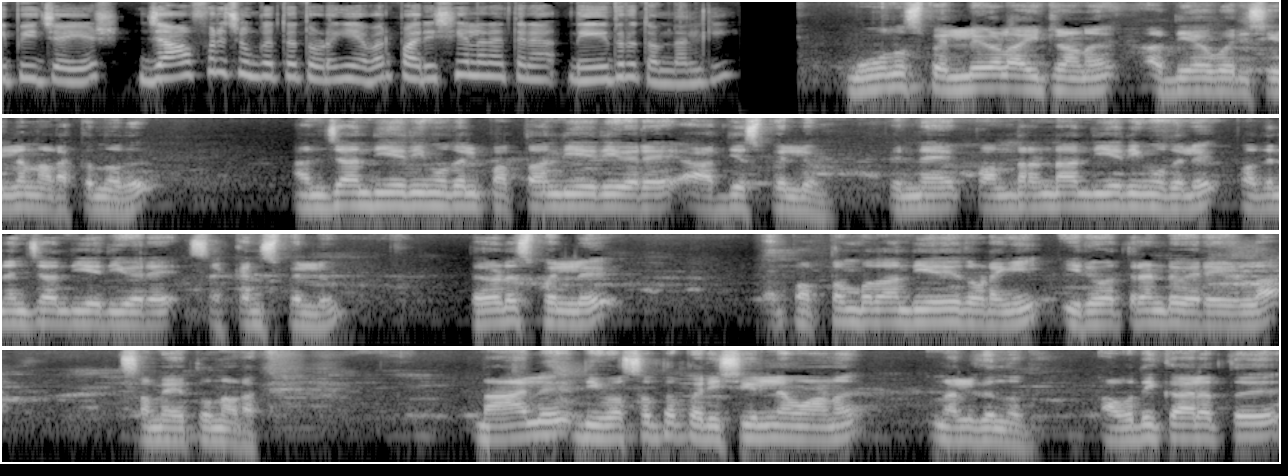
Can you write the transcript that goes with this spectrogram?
E P Jayesh Jafar Chungath തുടങ്ങിയവർ പരിശീലനത്തിന് നേതൃത്വം നൽകി. മൂന്ന് സ്പെല്ലുകളായിട്ടാണ് അധ്യാപക പരിശീലനം നടക്കുന്നത്. അഞ്ചാം തീയതി മുതൽ പത്താം തീയതി വരെ ആദ്യ സ്പെല്ലും പിന്നെ പന്ത്രണ്ടാം തീയതി മുതൽ പതിനഞ്ചാം തീയതി വരെ സെക്കൻഡ് സ്പെല്ലും തേർഡ് സ്പെല്ല് പത്തൊമ്പതാം തീയതി തുടങ്ങി ഇരുപത്തിരണ്ട് വരെയുള്ള സമയത്ത് നടക്കും. നാല് ദിവസത്തെ പരിശീലനമാണ് നൽകുന്നത്. അവധിക്കാലത്ത്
